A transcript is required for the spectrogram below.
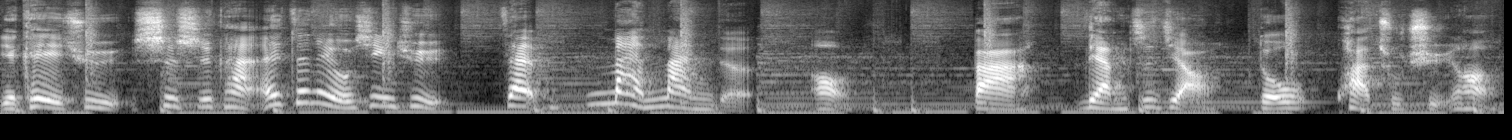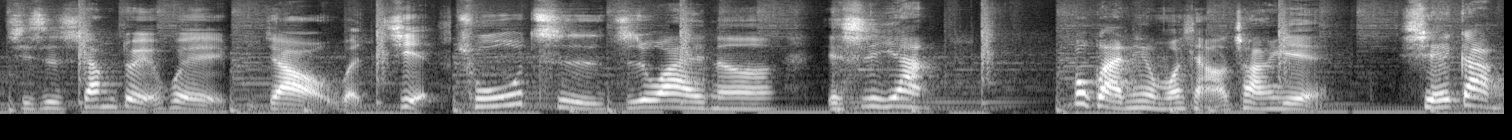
也可以去试试看，哎，真的有兴趣，再慢慢的哦，把。两只脚都跨出去，哈，其实相对会比较稳健。除此之外呢，也是一样，不管你有没有想要创业，斜杠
